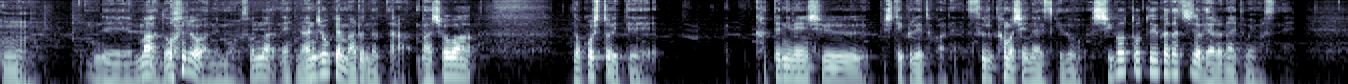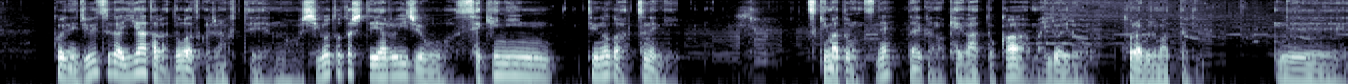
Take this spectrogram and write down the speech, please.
うん。でまあ道場はねもうそんなね何条件もあるんだったら場所は残しといて勝手に練習してくれとかねするかもしれないですけど仕事という形ではやらないと思いますね。これね充実が嫌だかどうだとかじゃなくてあの仕事としてやる以上責任っていうのが常につきまとうんですね。誰かの怪我とかいろいろトラブルもあったり。で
